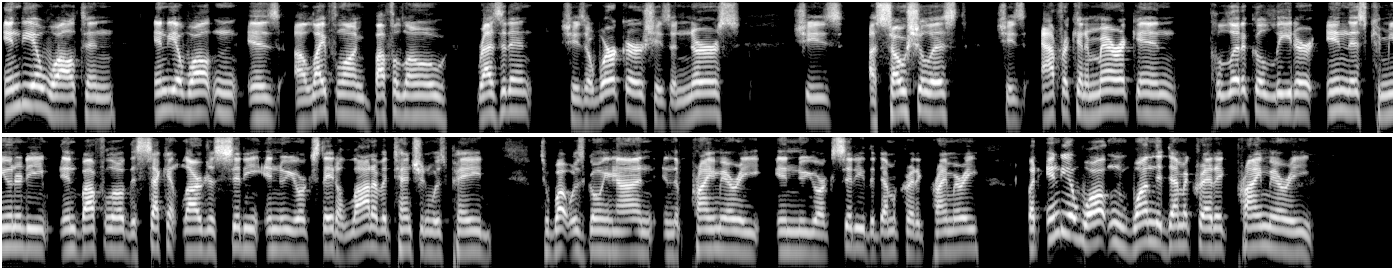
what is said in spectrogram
India Walton. India Walton is a lifelong Buffalo resident. She's a worker. She's a nurse. She's a socialist. She's African American political leader in this community in Buffalo, the second largest city in New York State. A lot of attention was paid to what was going on in the primary in New York City, the Democratic primary. But India Walton won the Democratic primary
